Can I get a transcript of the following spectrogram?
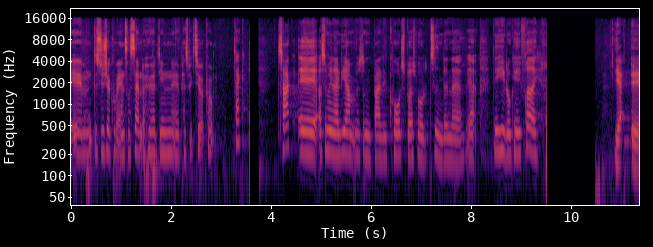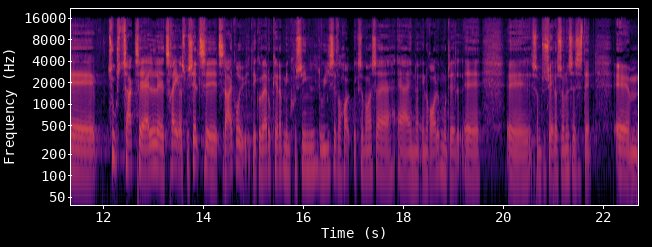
Øh, det synes jeg kunne være interessant at høre dine øh, perspektiver på. Tak. Tak, øh, og så minder jeg lige om sådan bare lidt kort spørgsmål. Tiden den er, ja, det er helt okay. Frederik? Ja, øh, tusind tak til alle øh, tre, og specielt til, til dig, Gry. Det kunne være, du kender min kusine Louise fra Holbæk, som også er, er en, en rollemodel øh, øh, som social- og sundhedsassistent. Øh,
